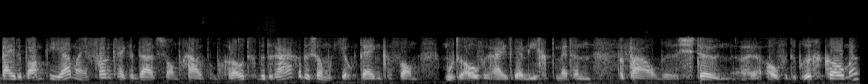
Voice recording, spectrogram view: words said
bij de banken, ja. Maar in Frankrijk en Duitsland gaat het om grotere bedragen. Dus dan moet je ook denken van... moet de overheid wellicht met een bepaalde steun uh, over de brug komen.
